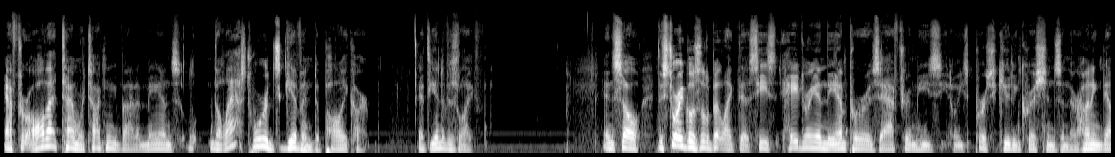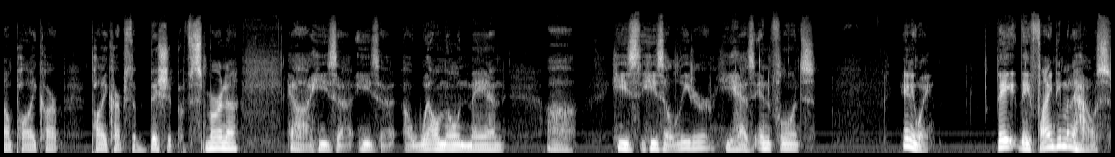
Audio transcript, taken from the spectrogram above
after all that time, we're talking about a man's, the last words given to Polycarp at the end of his life. And so the story goes a little bit like this. He's Hadrian, the emperor, is after him. He's you know he's persecuting Christians, and they're hunting down Polycarp. Polycarp's the bishop of Smyrna. Uh, he's a he's a, a well-known man. Uh, he's he's a leader. He has influence. Anyway, they they find him in a house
